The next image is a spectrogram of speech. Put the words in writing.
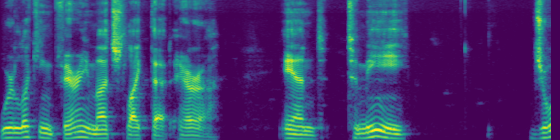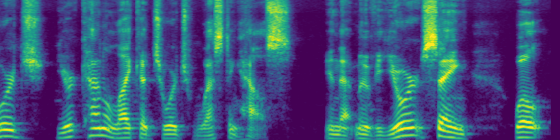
we're looking very much like that era. And to me, George, you're kind of like a George Westinghouse in that movie. You're saying, well,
